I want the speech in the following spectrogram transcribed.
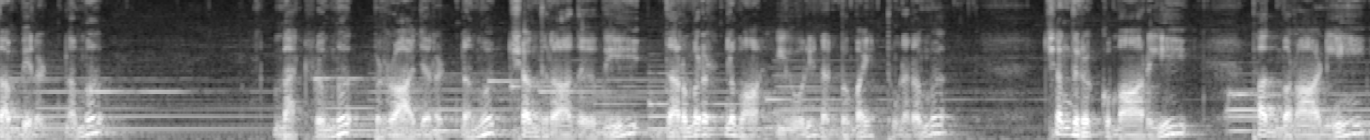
தம்பிரட்னம் மற்றும் ராஜரட்னம் சந்திராதேவி தர்மரட்னம் ஆகியோரின் அன்பு மைத்துனரும் சந்திரகுமாரி பத்மராணி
